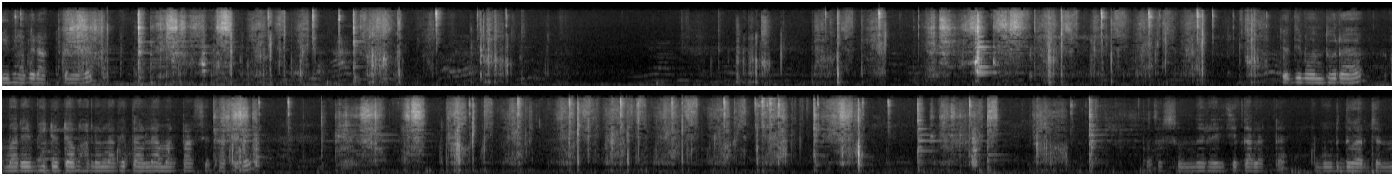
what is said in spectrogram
এইভাবে রাখতে হবে। যদি বন্ধুরা আমার এই ভিডিওটা ভালো লাগে তাহলে আমার পাশে থাকবে। কত সুন্দর হয়েছে কালারটা গুড় দেওয়ার জন্য।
